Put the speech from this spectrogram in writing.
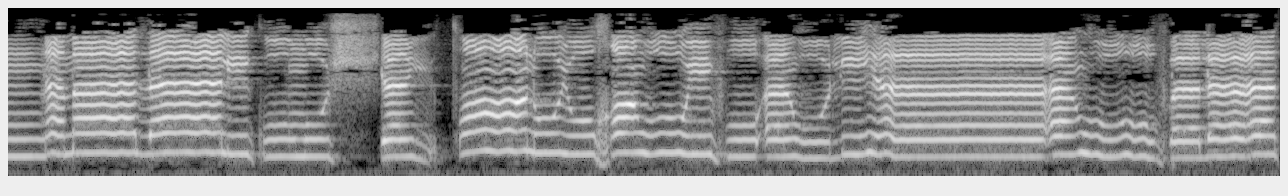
إنما ذلكم الشيطان الشيطان يخوف أولياءه فلا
